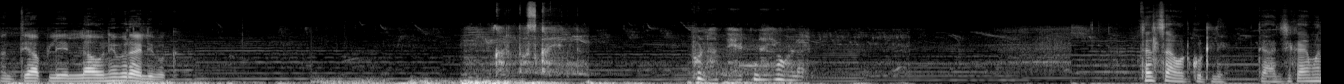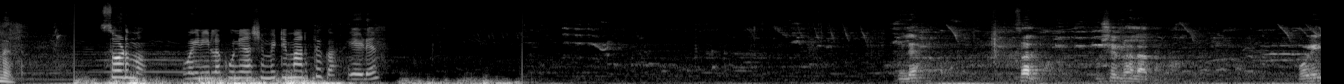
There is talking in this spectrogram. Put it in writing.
आणि ती आपली लावणी बी राहिली बघ. करतोस काय पुन्हा भेट नाही होणार. चल चावट कुठली? ती आजी काय म्हणाल? सोड मग. वहिनीला कुणी अशी मिठी मारतं का? येड्या? इल्या चल उशीर झाला आता. पोरी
